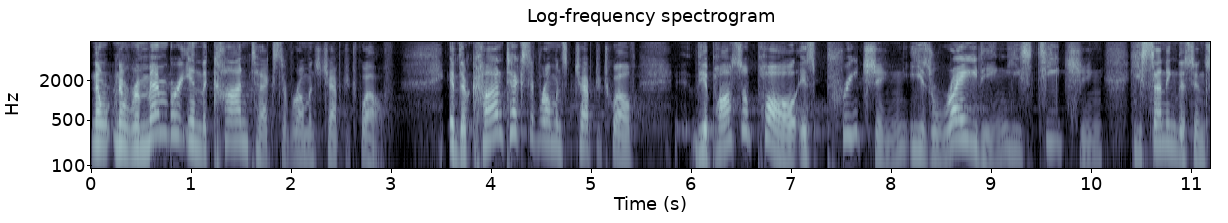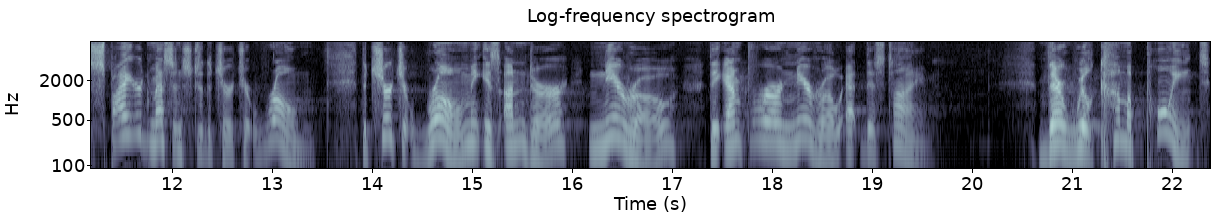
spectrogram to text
Now, now remember in the context of Romans chapter 12. In the context of Romans chapter 12, the Apostle Paul is preaching, he's writing, he's teaching, he's sending this inspired message to the church at Rome. The church at Rome is under Nero, the Emperor Nero at this time there will come a point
